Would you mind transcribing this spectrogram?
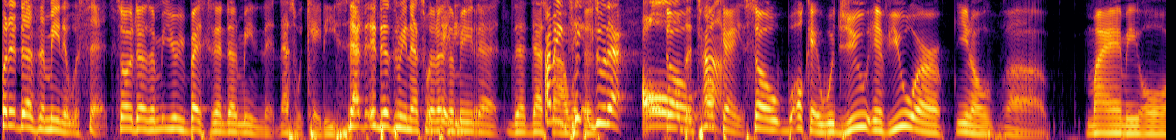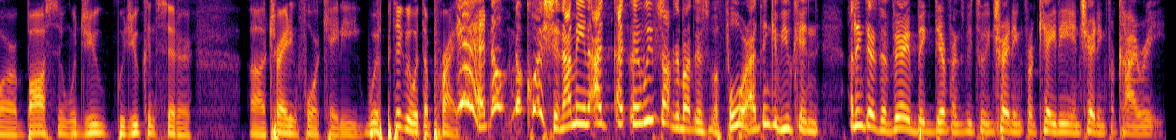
but it doesn't mean it was said. So it doesn't. Mean you're basically saying it doesn't mean that that's what KD said. That it doesn't mean that's what That doesn't KD mean said. that, that that's. I mean, teams do that all so, the time. Okay, so okay, would you if you were you know uh, Miami or Boston, would you would you consider uh, trading for KD, with, particularly with the price? Yeah, no, no question. I mean, I, I and we've talked about this before. I think if you can, I think there's a very big difference between trading for KD and trading for Kyrie.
